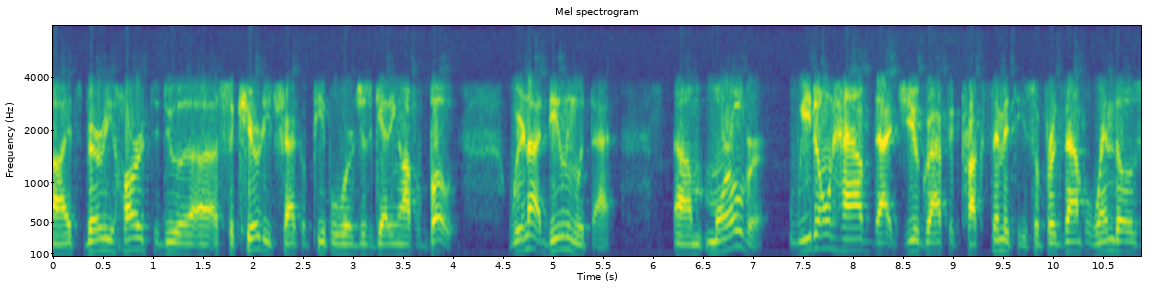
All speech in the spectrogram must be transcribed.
uh, it's very hard to do a, a security check of people who are just getting off a boat. We're not dealing with that. Um, moreover, we don't have that geographic proximity. So, for example, when those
